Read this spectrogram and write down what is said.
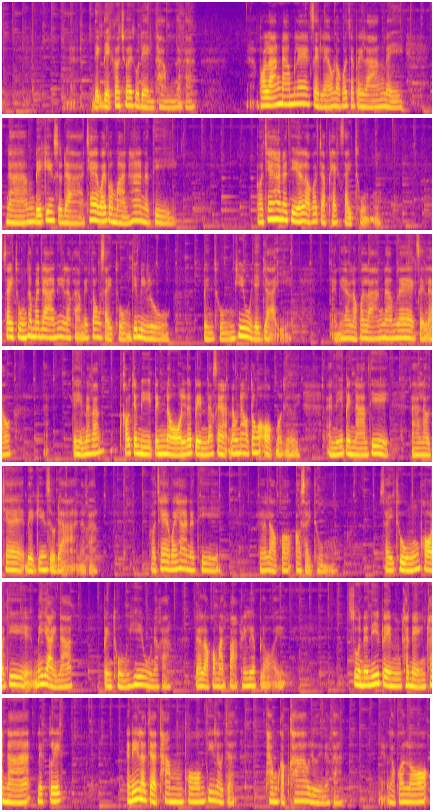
เด็กๆก็ช่วยครูแดงทำนะคะพอล้างน้ำแรกเสร็จแล้วเราก็จะไปล้างใน น้ำเบกกิ้งโซดาแช่ไว้ประมาณ 5 นาที พอแช่ 5 นาทีแล้วเราก็จะแพ็คใส่ถุง ใส่ถุงธรรมดานี่แหละค่ะ ไม่ต้องใส่ถุงที่มีรู เป็นถุงหิ้วใหญ่ๆ อันนี้เราก็ล้างน้ำแรกเสร็จแล้ว จะเห็นไหมคะเขาจะมีเป็นนอนและเป็นลักษณะเน่าๆ ต้องเอาออกหมดเลย อันนี้เป็นน้ำที่เราแช่เบกกิ้งโซดานะคะ พอแช่ไว้ 5 นาที แล้วเราก็เอาใส่ถุง ใส่ถุงพอที่ไม่ใหญ่นัก เป็นถุงหิ้วนะคะ แล้วเราก็มัดปากให้เรียบร้อย ส่วนอันนี้เป็นขแขนงคะน้าเล็กๆ อันนี้เราจะทำพร้อมที่เราจะทำกับข้าวเลยนะคะเนี่ยเราก็เลาะ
